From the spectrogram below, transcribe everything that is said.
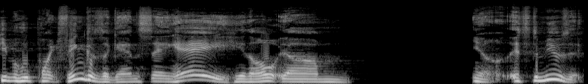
people who point fingers again saying, hey, you know, um, you know, it's the music.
